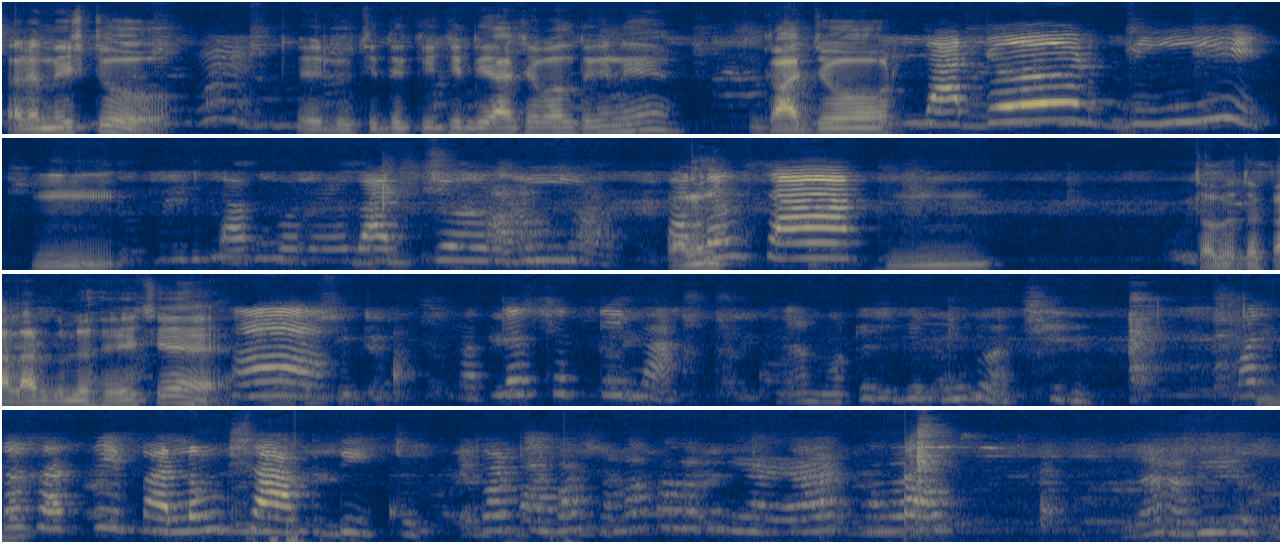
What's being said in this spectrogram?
আরে মিষ্টু এই লুচিতে কি কি দেওয়া আছে বলতে কিনি গাজর। গাজর বিট। হুম। তারপরে গাজর পালং শাক। হুম। তবে তো কালারগুলো হয়েছে। হ্যাঁ মটরশুঁটি না। হ্যাঁ, মটরশুঁটি কিন্তু আছে। মটরশুঁটি পালং শাক দিচ্ছে এবার খাবার সময় কালার নিয়ে আয় না না দিয়ে গেছে।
